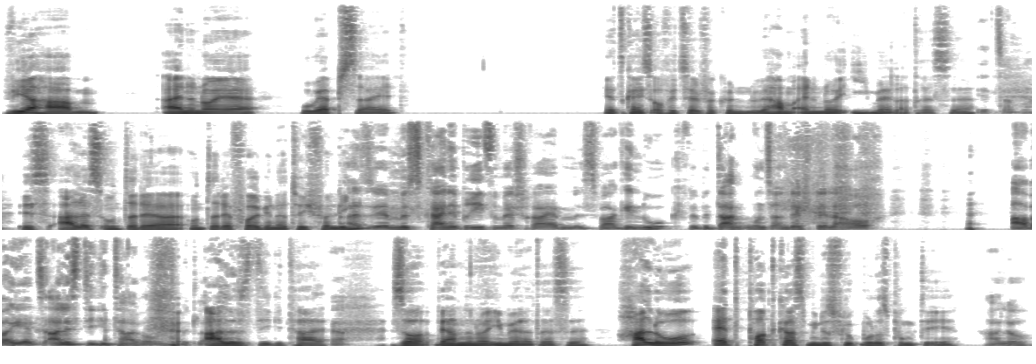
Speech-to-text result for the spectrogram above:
Wir haben eine neue Website. Jetzt kann ich es offiziell verkünden. Wir haben eine neue E-Mail-Adresse. jetzt aber. Ist alles unter der, unter der Folge natürlich verlinkt. Also ihr müsst keine Briefe mehr schreiben, es war genug. Wir bedanken uns an der Stelle auch. Aber jetzt alles digital bei uns mittlerweile. Alles digital. Ja. So, wir haben eine neue E-Mail-Adresse. Hallo at podcast-flugmodus.de. Hallo.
